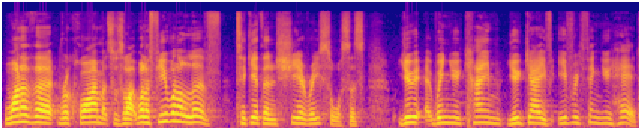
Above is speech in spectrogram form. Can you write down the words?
one of the requirements was like, well, if you want to live together and share resources. You, when you came, you gave everything you had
